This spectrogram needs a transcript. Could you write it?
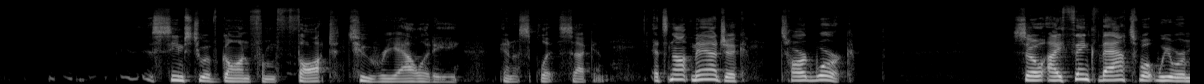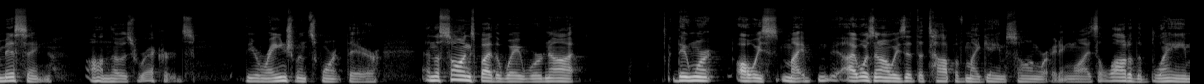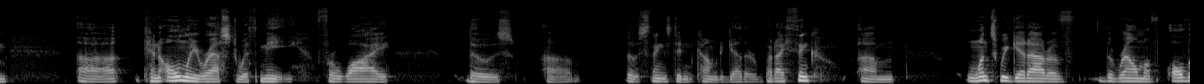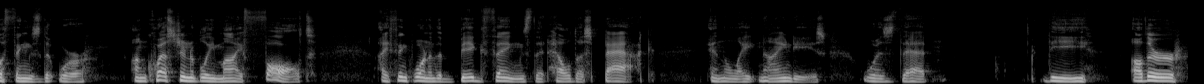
seems to have gone from thought to reality in a split second. It's not magic, it's hard work. So I think that's what we were missing on those records. The arrangements weren't there. And the songs, by the way, were not, they weren't always my, I wasn't always at the top of my game songwriting wise. A lot of the blame uh, can only rest with me for why those, uh, those things didn't come together. But I think um, once we get out of the realm of all the things that were unquestionably my fault, I think one of the big things that held us back in the late 90s was that the other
